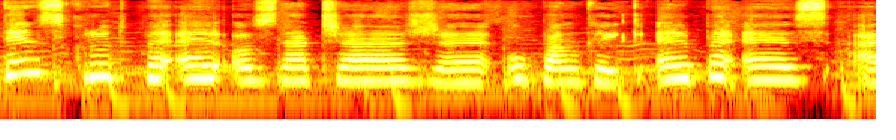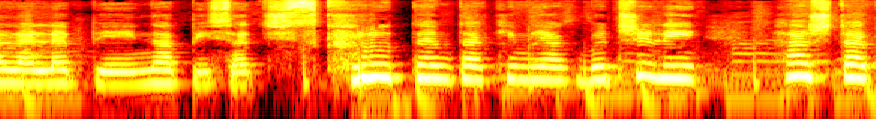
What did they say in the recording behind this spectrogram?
Ten skrót PL oznacza, że u Pancake LPS, ale lepiej napisać skrótem takim jakby, czyli hashtag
